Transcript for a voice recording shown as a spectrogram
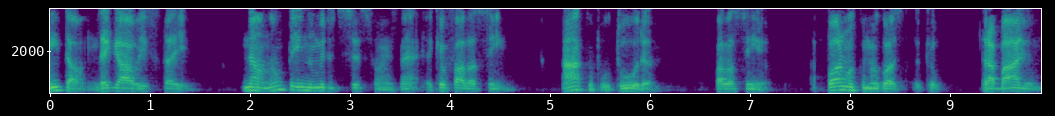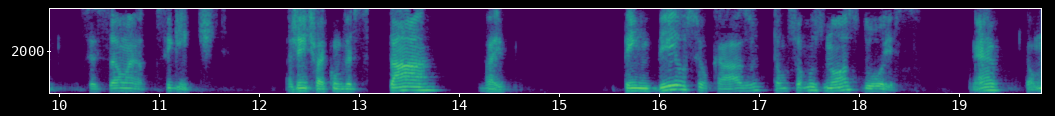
Então, legal isso daí. Não, não tem número de sessões, né? É que eu falo assim, a acupuntura, falo assim, a forma como eu gosto, que eu trabalho sessão é o seguinte: a gente vai conversar, vai entender o seu caso, então somos nós dois, né? Então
